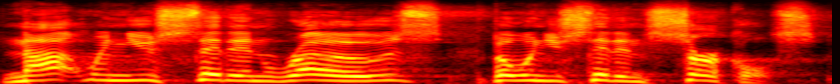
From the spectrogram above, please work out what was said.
not when you sit in rows, but when you sit in circles.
